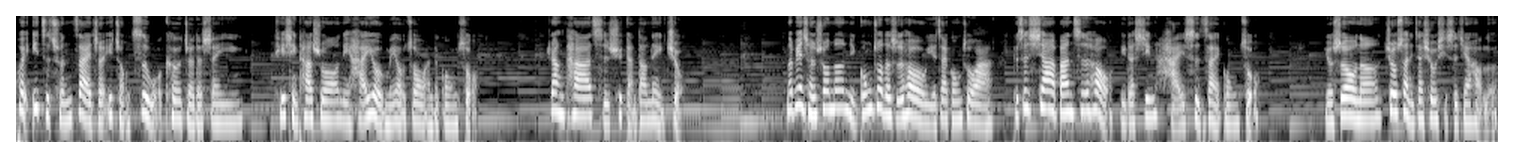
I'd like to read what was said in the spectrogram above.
会一直存在着一种自我苛责的声音，提醒他说：“你还有没有做完的工作？”让他持续感到内疚。那变成说呢，你工作的时候也在工作啊，可是下班之后，你的心还是在工作。有时候呢，就算你在休息时间好了，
